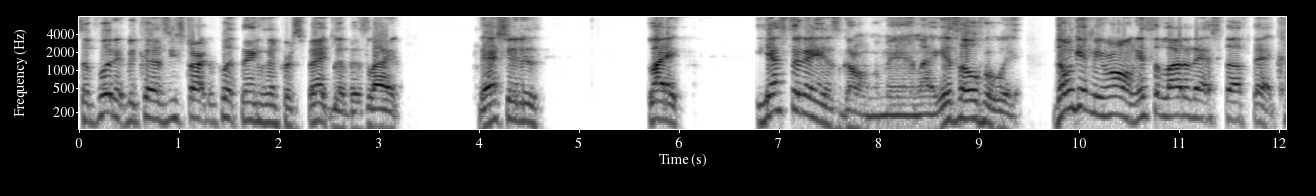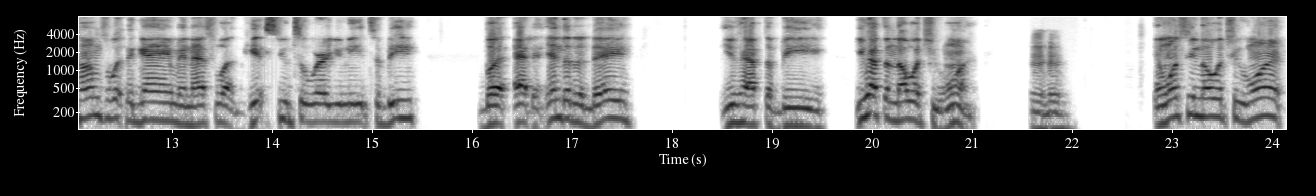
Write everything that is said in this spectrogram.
to put it because you start to put things in perspective. It's like that shit is like yesterday is gone, man. Like it's over with. Don't get me wrong, it's a lot of that stuff that comes with the game, and that's what gets you to where you need to be. But at the end of the day, you have to be, you have to know what you want. Mm-hmm. And once you know what you want,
